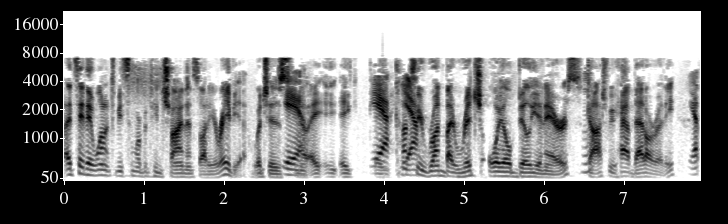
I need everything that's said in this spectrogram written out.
I'd say they want it to be somewhere between China and Saudi Arabia, which is you know, a, a, Yeah, a country yeah. run by rich oil billionaires. Gosh, we have that already. Yep,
